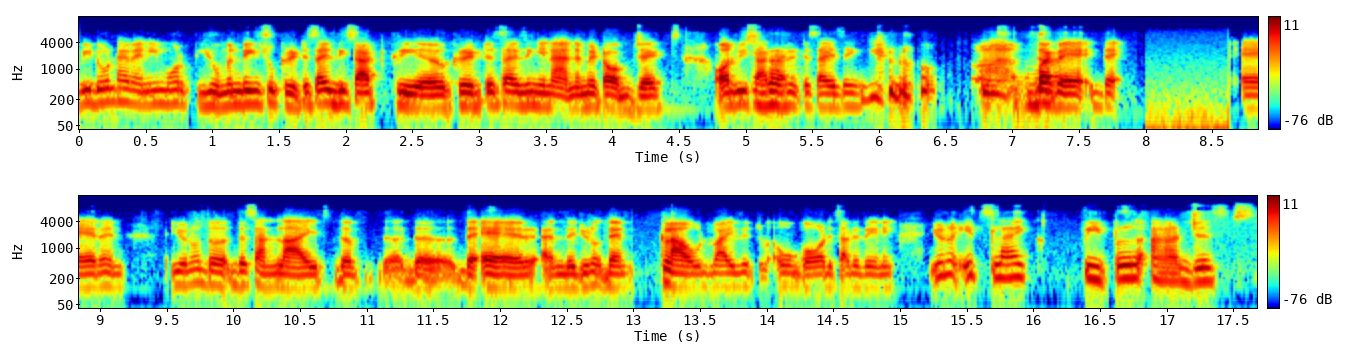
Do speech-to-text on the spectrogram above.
we don't have any more human beings to criticize we start cre- criticizing inanimate objects or we start exactly. criticizing you know but the, the air and you know the the sunlight the, the the the air and the you know then cloud why is it oh god it started raining you know it's like people are just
